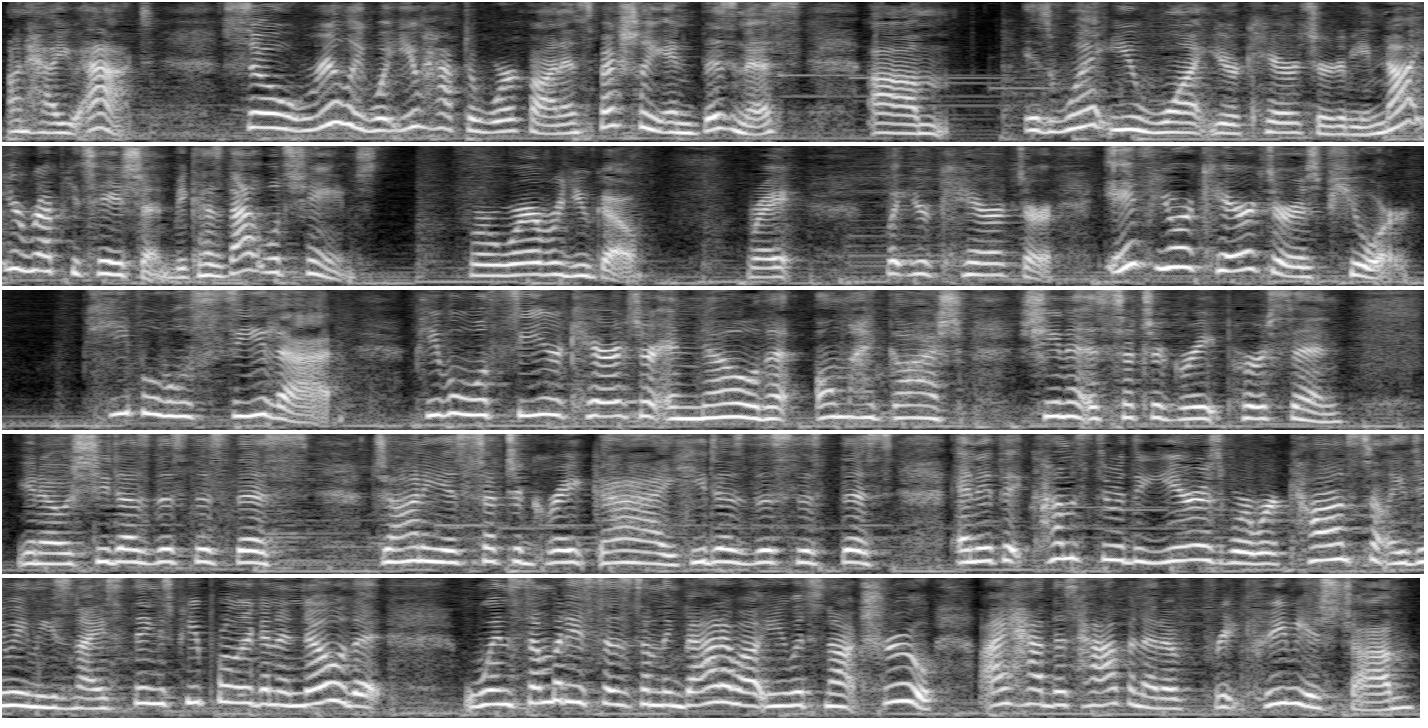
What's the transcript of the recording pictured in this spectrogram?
on how you act. So, really, what you have to work on, especially in business, um, is what you want your character to be, not your reputation, because that will change for wherever you go, right? But your character. If your character is pure, people will see that. People will see your character and know that, oh my gosh, Sheena is such a great person. You know, she does this, this, this. Johnny is such a great guy. He does this, this, this. And if it comes through the years where we're constantly doing these nice things, people are going to know that when somebody says something bad about you, it's not true. I had this happen at a pre- previous job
